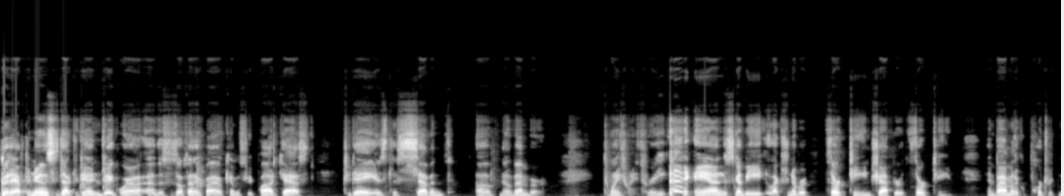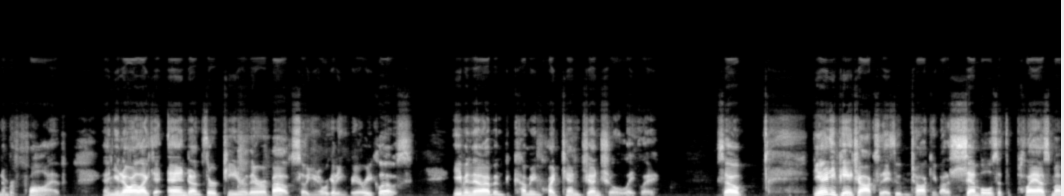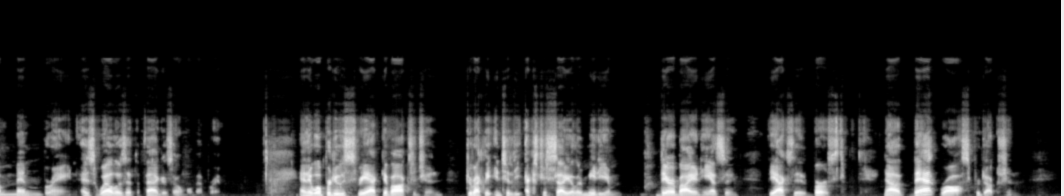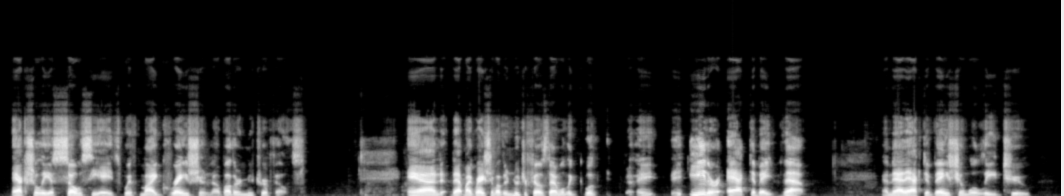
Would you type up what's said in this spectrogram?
Good afternoon. This is Dr. Daniel J. Guerra, and this is Authentic Biochemistry Podcast. Today is the 7th of November, 2023, and this is going to be lecture number 13, chapter 13, and biomedical portrait number 5. And you know, I like to end on 13 or thereabouts, so you know we're getting very close, even though I've been becoming quite tangential lately. So, the NADPH oxidase we've been talking about assembles at the plasma membrane as well as at the phagosomal membrane. And it will produce reactive oxygen directly into the extracellular medium, thereby enhancing the oxidative burst. Now, that ROS production actually associates with migration of other neutrophils. And that migration of other neutrophils then will, will either activate them, and that activation will lead to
